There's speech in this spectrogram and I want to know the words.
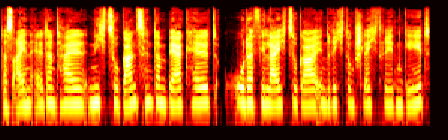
dass ein Elternteil nicht so ganz hinterm Berg hält oder vielleicht sogar in Richtung Schlechtreden geht.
